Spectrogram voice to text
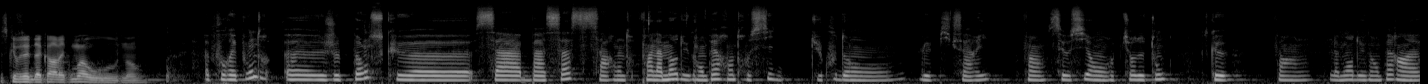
Est-ce que vous êtes d'accord avec moi ou non? Pour répondre, euh, je pense que euh, ça, bah ça, ça rentre. Enfin, la mort du grand-père rentre aussi du coup dans le Pixari. Enfin, c'est aussi en rupture de ton, parce que, enfin, la mort du grand-père, euh,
